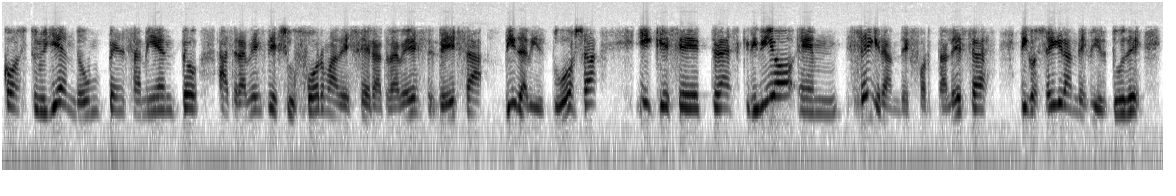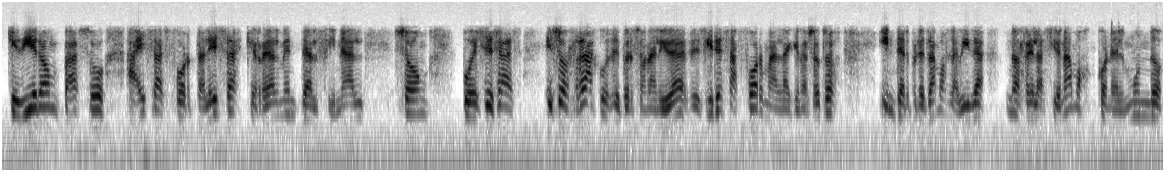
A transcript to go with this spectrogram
construyendo un pensamiento a través de su forma de ser, a través de esa vida virtuosa y que se transcribió en seis grandes fortalezas digo, seis grandes virtudes que dieron paso a esas fortalezas que realmente al final son pues esas esos rasgos de personalidad, es decir, esa forma en la que nosotros interpretamos la vida, nos relacionamos con el mundo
